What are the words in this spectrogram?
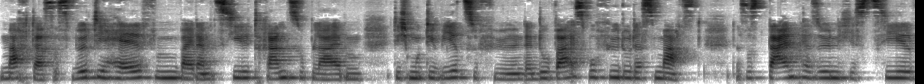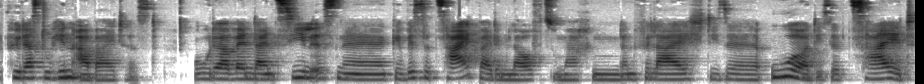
Mach das. Es wird dir helfen, bei deinem Ziel dran zu bleiben, dich motiviert zu fühlen, denn du weißt, wofür du das machst. Das ist dein persönliches Ziel, für das du hinarbeitest. Oder wenn dein Ziel ist, eine gewisse Zeit bei dem Lauf zu machen, dann vielleicht diese Uhr, diese Zeit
